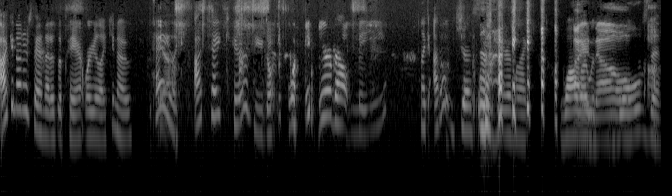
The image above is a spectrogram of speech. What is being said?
I can understand that as a parent, where you're like, you know, hey, yeah. like I take care of you. Don't you want to hear about me? Like I don't just sit here and like wallow with wolves and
